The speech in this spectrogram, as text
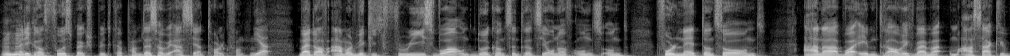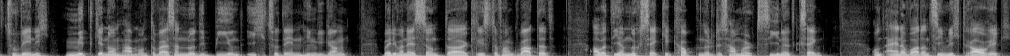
Mhm. Weil die gerade Fußball gespielt gehabt haben. Das habe ich auch sehr toll gefunden. Ja, weil da auf einmal wirklich Freeze war und nur Konzentration auf uns und voll nett und so. Und einer war eben traurig, weil wir um Asackel zu wenig mitgenommen haben. Und dabei sind nur die Bi und ich zu denen hingegangen, weil die Vanessa und der Christoph haben gewartet. Aber die haben noch Säcke gehabt, nur das haben halt sie nicht gesehen. Und einer war dann ziemlich traurig,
